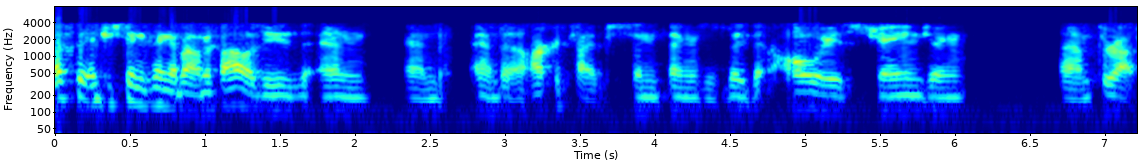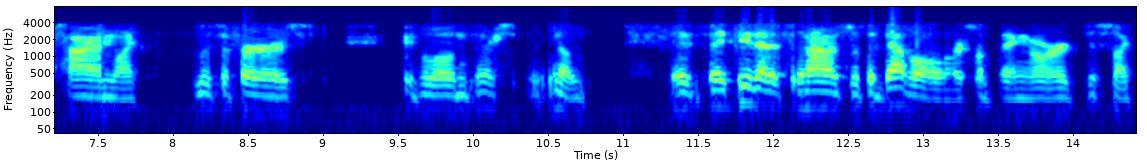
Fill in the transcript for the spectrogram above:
that's the interesting thing about mythologies and and and uh, archetypes and things is they're always changing um, throughout time. Like Lucifer's people, there's you know they see that it's synonymous with the devil or something, or just like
